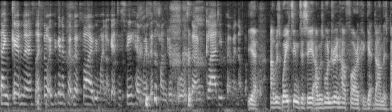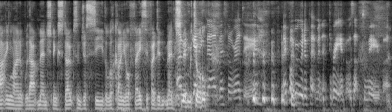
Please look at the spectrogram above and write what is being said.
Thank goodness. I thought if you're going to put him at five, we might not get to see him with this 100 ball. So I'm glad you put him at number yeah, four. I was waiting to see. I was wondering how far I could get down this batting lineup without mentioning Stokes and just see the look on your face if I didn't mention him at all. I was getting nervous already. I probably would have put him in at three if it was up to me. But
